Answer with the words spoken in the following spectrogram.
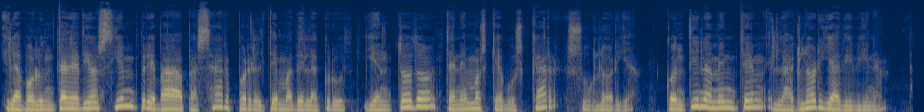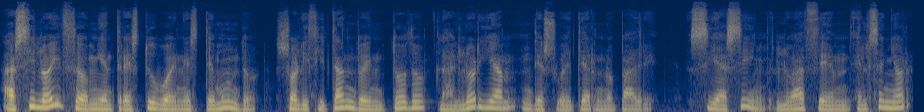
Y la voluntad de Dios siempre va a pasar por el tema de la cruz, y en todo tenemos que buscar su gloria, continuamente la gloria divina. Así lo hizo mientras estuvo en este mundo, solicitando en todo la gloria de su eterno Padre. Si así lo hace el Señor,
